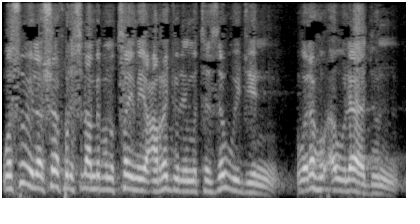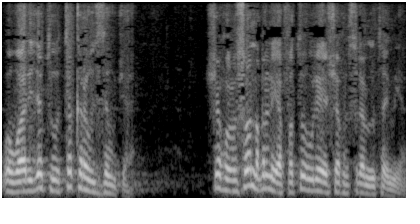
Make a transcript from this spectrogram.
Wa su'ila lislaam ibnu taymiya can rajulin mutazawijin walahu awlaadun wa waalidatuhu takrahu zawja. Sheikhu wuxuu soo naqlinayaa fatwo uu leeyahay shekhulislaam ibnu taymiya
